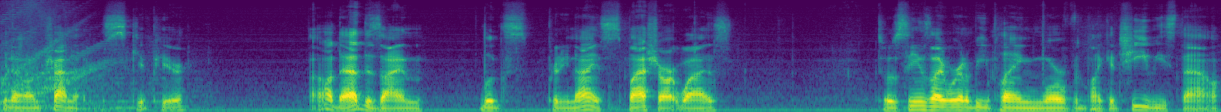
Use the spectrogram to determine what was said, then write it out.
You know, I'm trying to skip here. Oh, that design looks pretty nice, splash art wise. So it seems like we're going to be playing more of like a chibi style.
